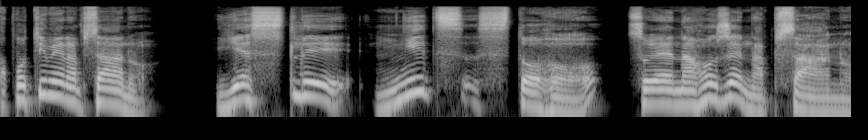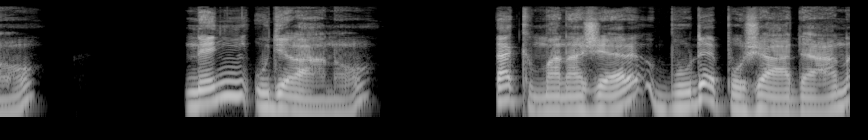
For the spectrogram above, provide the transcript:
A pod tím je napsáno, jestli nic z toho, co je nahoře napsáno, není uděláno, tak manažer bude požádán,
